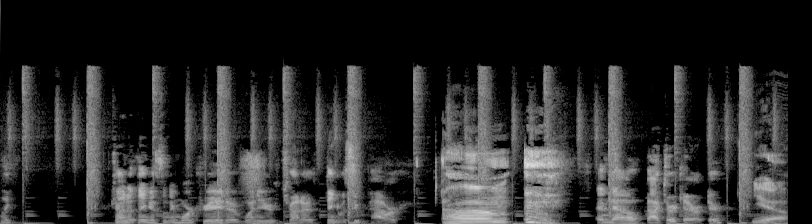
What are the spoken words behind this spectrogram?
like trying to think of something more creative when you try to think of a superpower. um And now back to her character. yeah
